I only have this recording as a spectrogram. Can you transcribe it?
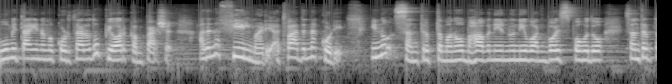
ಭೂಮಿ ತಾಯಿ ನಮಗೆ ಕೊಡ್ತಾ ಇರೋದು ಪ್ಯೂರ್ ಕಂಪ್ಯಾಷನ್ ಅದನ್ನು ಫೀಲ್ ಮಾಡಿ ಅಥವಾ ಅದನ್ನು ಕೊಡಿ. ಇನ್ನು ಸಂತೃಪ್ತ ಮನೋಭಾವನೆಯನ್ನು ನೀವು ಅನುಭವಿಸಬಹುದು. ಸಂತೃಪ್ತ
